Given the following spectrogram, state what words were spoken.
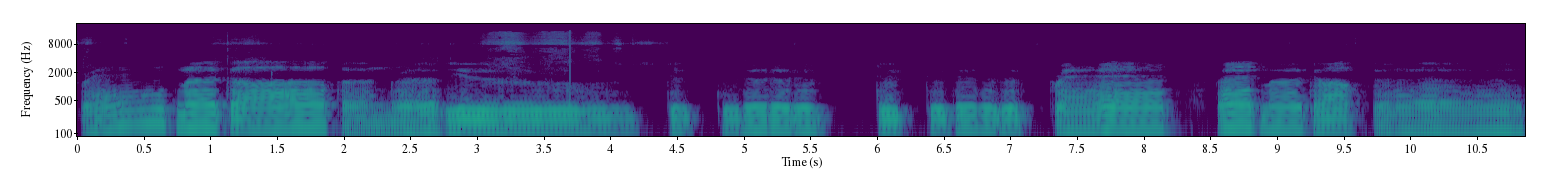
Fred MacGuffin reviews. Do, do, do, Fred, Fred MacGuffin.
